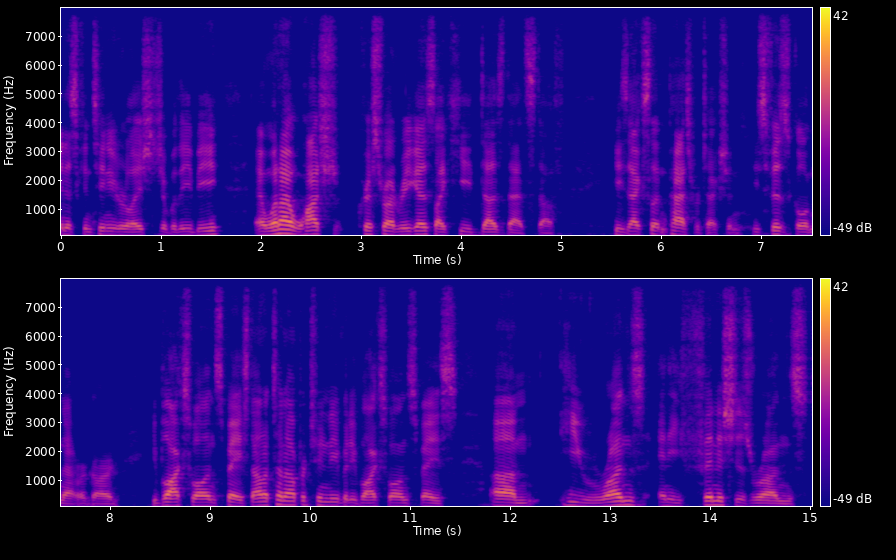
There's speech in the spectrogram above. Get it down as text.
in his continued relationship with EB. And when I watch Chris Rodriguez, like he does that stuff. He's excellent in pass protection. He's physical in that regard. He blocks well in space. Not a ton of opportunity, but he blocks well in space. Um, he runs and he finishes runs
